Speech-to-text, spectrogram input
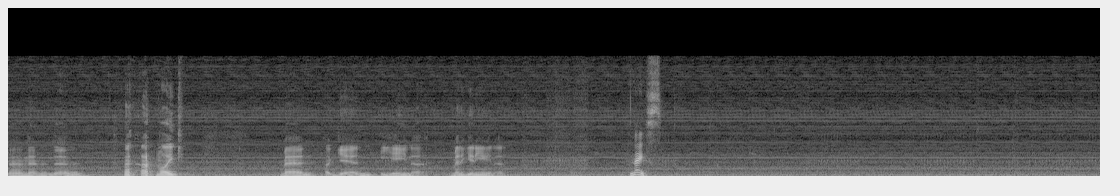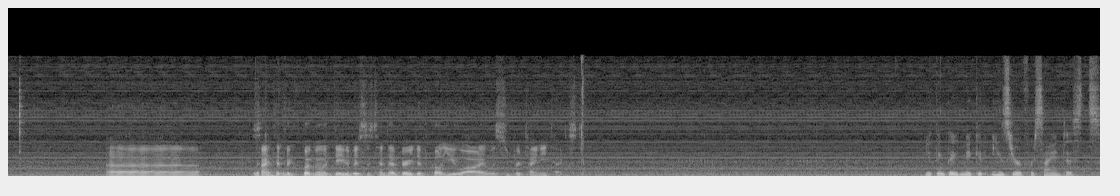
"Nin, nin, nin, nin." I'm like, Men again, Iena. Men again, Iena. Nice. Uh, scientific equipment with databases tend to have very difficult UI with super tiny text. You think they'd make it easier for scientists?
